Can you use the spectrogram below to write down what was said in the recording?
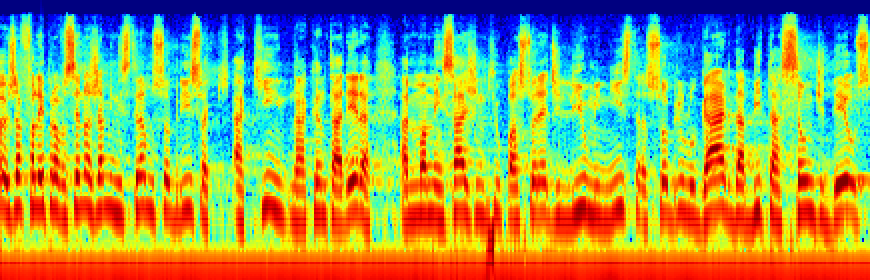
eu já falei para você, nós já ministramos sobre isso aqui, aqui, na Cantareira, uma mensagem que o pastor Ed Liu ministra sobre o lugar da habitação de Deus.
